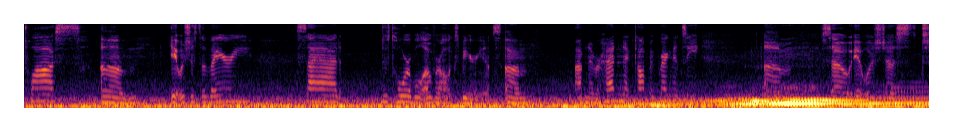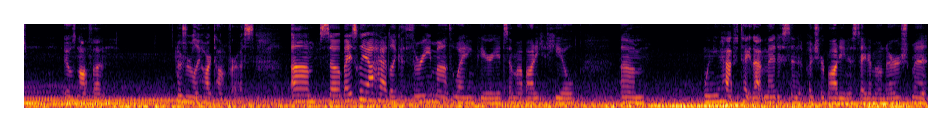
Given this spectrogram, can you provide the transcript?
twice. Um, it was just a very sad, just horrible overall experience. Um, I've never had an ectopic pregnancy. Um, so it was just, it was not fun. It was a really hard time for us. Um, so basically I had like a three month waiting period so my body could heal. Um, when you have to take that medicine, it puts your body in a state of malnourishment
